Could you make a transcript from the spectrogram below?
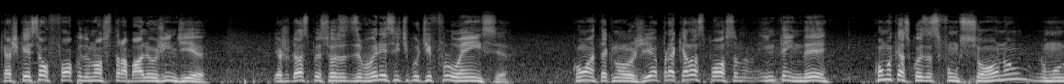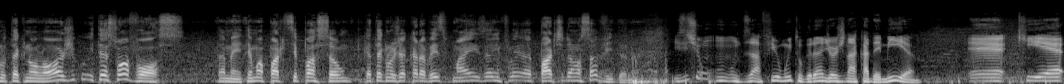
que acho que esse é o foco do nosso trabalho hoje em dia. E ajudar as pessoas a desenvolverem esse tipo de fluência com a tecnologia para que elas possam entender como que as coisas funcionam no mundo tecnológico e ter sua voz também, ter uma participação, porque a tecnologia cada vez mais é, é parte da nossa vida. Né? Existe um, um desafio muito grande hoje na academia é, que é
